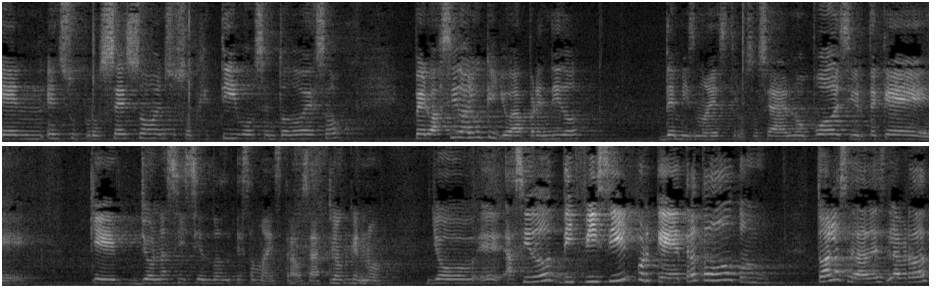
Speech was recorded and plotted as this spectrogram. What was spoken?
en, su proceso, en sus objetivos, en todo eso, pero ha sido algo que yo he aprendido de mis maestros, o sea, no puedo decirte que, que yo nací siendo esa maestra, o sea, creo que no. Yo, eh, ha sido difícil porque he tratado con todas las edades. La verdad,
